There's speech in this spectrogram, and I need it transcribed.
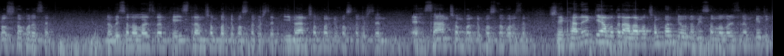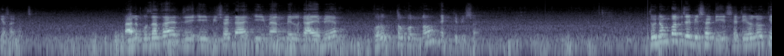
প্রশ্ন করেছেন নবী সাল্লাহ ইসলামকে ইসলাম সম্পর্কে প্রশ্ন করছেন ইমান সম্পর্কে প্রশ্ন করছেন, এহসান সম্পর্কে প্রশ্ন করেছেন, সেখানে কে আমাদের আলামত সম্পর্কেও নবী সাল্লাহ ইসলামকে জিজ্ঞাসা করছেন। তাহলে বোঝা যায় যে এই বিষয়টা ইমান বিল গায়েবের গুরুত্বপূর্ণ একটি বিষয়। দুই নম্বর যে বিষয়টি, সেটি হলো কি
